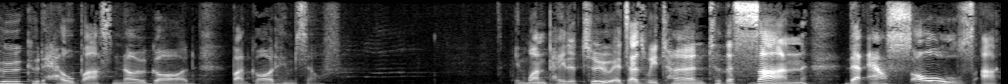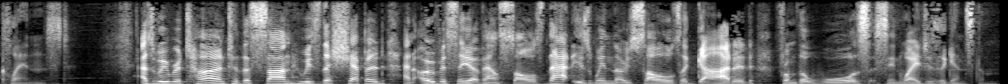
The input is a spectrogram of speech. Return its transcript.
who could help us know God but God Himself? In 1 Peter 2, it's as we turn to the Son that our souls are cleansed as we return to the Son, who is the shepherd and overseer of our souls, that is when those souls are guarded from the wars sin wages against them.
